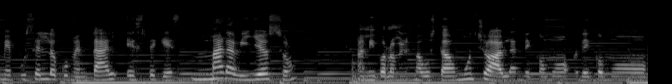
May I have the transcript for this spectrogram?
me puse el documental este que es maravilloso. A mí por lo menos me ha gustado mucho. Hablan de cómo, de cómo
